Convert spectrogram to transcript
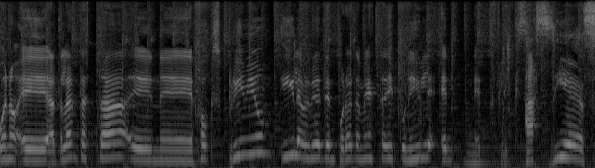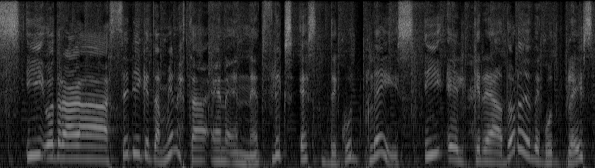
Bueno, eh, Atlanta está en eh, Fox Premium y la primera temporada también está disponible en Netflix. Así es. Y otra serie que también está en, Netflix es The Good Place. Y el creador de The Good Place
